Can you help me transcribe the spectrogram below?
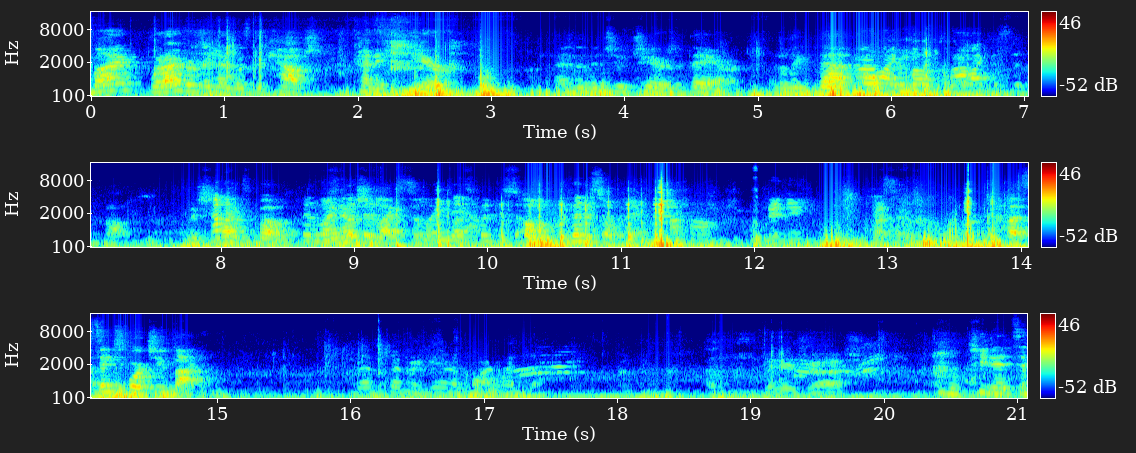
my, what I originally had was the couch kind of here, and then the two chairs there, and to leave that I like open. both, I like to sit in both. But she likes both. Then I let's know put she this- likes to lay down. Let's put this, oh, put this over there. Uh-huh. Nikki? Yes, sir. Uh, six, four, two, five. Let's took her unicorn with her. Right here, Josh. She did say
